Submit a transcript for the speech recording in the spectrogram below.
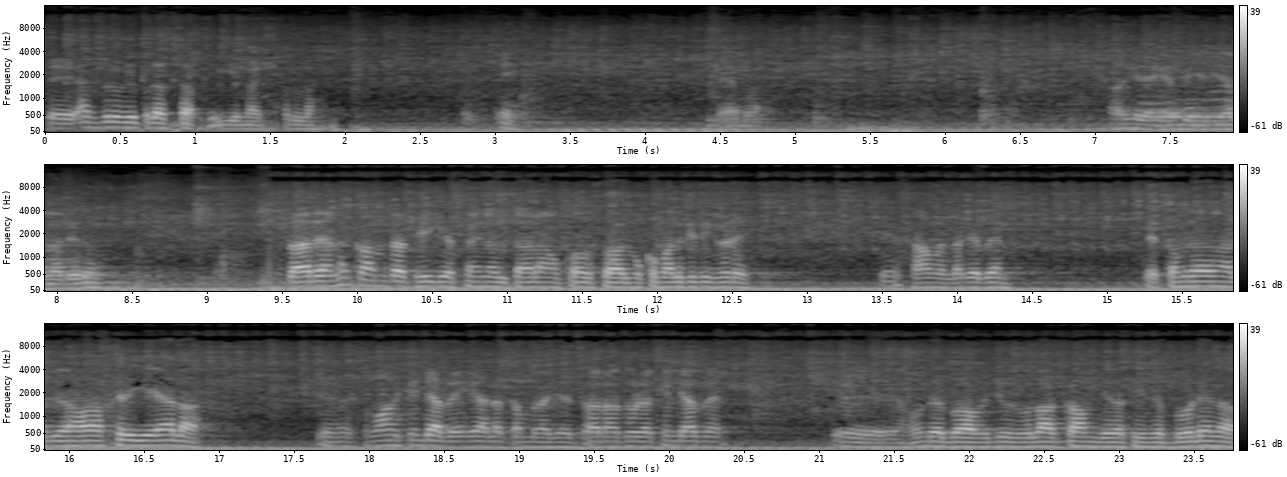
ते अंदरों भी प्लस्तर माशाल्लाह ए आगे वाला सारे ना काम तो ठीक है फाइनल तारा को साल मुकम्मल की खड़े? ते सामने लगे पेन ते कमरा आखिर ये आला। ते समान खिंडिया पे, ये आला कमरा जे तारा थोड़ा खिंडिया पे। ते होंदे बावजूद वाला काम जरा थी बोर्डे का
